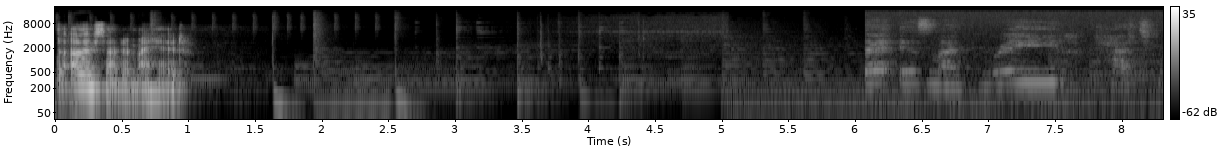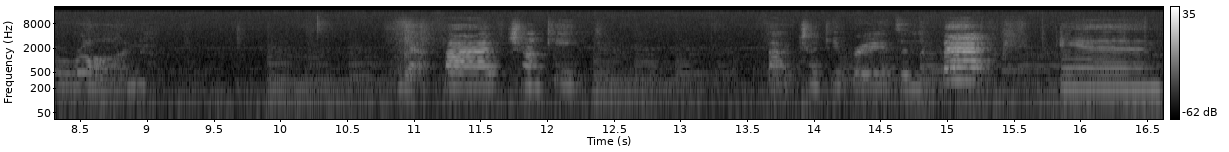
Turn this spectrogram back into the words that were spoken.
the other side of my head. Chunky braids in the back and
